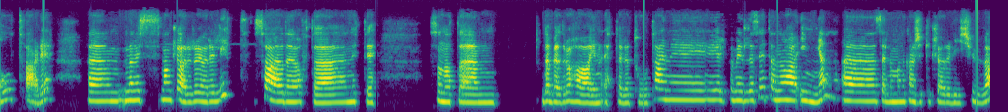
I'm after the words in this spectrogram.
alt ferdig. Eh, men hvis man klarer å gjøre litt, så er jo det ofte nyttig. Sånn at det er bedre å ha inn ett eller to tegn i hjelpemiddelet sitt enn å ha ingen, eh, selv om man kanskje ikke klarer de 20.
